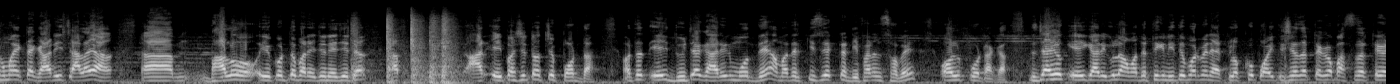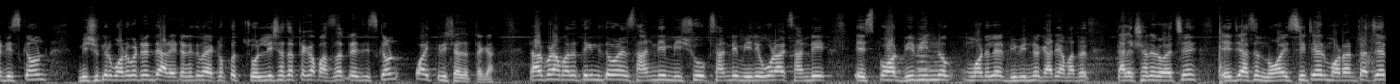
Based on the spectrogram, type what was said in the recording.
সময় একটা গাড়ি চালায়া ভালো ইয়ে করতে পারে, এই জন্য যেটা আর এই পাশেটা হচ্ছে পর্দা। অর্থাৎ এই দুইটা গাড়ির মধ্যে আমাদের কিছু একটা ডিফারেন্স হবে, অল্প টাকা। তো যাই হোক, এই গাড়িগুলো আমাদের থেকে নিতে পারবেন এক লক্ষ পঁয়ত্রিশ হাজার টাকা, পাঁচ হাজার টাকা ডিসকাউন্ট মিশুকের বড় ব্যাটারি দিয়ে আর এটা নিতে পারবেন এক লক্ষ চল্লিশ হাজার টাকা, পাঁচ হাজার টাকা ডিসকাউন্ট পঁয়ত্রিশ হাজার টাকা। তারপরে আমাদের থেকে নিতে পারবেন সানডি মিশুক সানডি মিনি বোরাক সানডি স্পট বিভিন্ন মডেলের বিভিন্ন গাড়ি আমাদের কালেকশানে রয়েছে। এই যে আছে নয় সিটের মডার্ন টাচের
